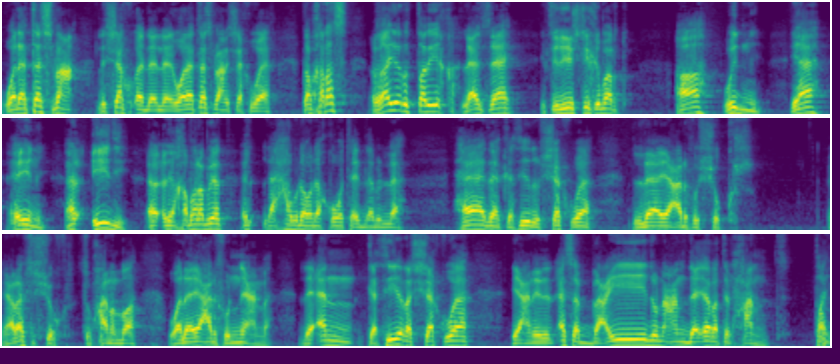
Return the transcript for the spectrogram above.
ولا تسمع للشكوى ولا تسمع لشكواك طب خلاص غير الطريقة. لا إزاي؟ يبتدي يشتكي برضه. آه ودني. يا عيني. إيدي. يا خبر أبيض. لا حول ولا قوة إلا بالله. هذا كثير الشكوى لا يعرف الشكر. ما يعرفش الشكر سبحان الله ولا يعرف النعمة. لأن كثير الشكوى يعني للأسف بعيد عن دائرة الحمد. طيب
